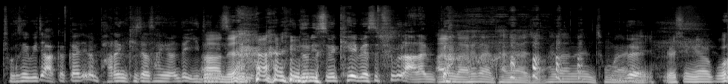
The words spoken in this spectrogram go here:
정세비 기자 아까까지는 바른 기자 상이었는데 이 돈 아, 네. 있으면 이 돈 있으면 KBS 출근 안 합니까? 아니 나 회사에 다녀야죠. 회사는 정말 네. 열심히 하고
